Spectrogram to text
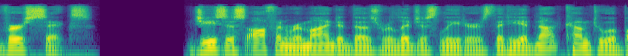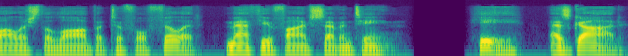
Verse 6. Jesus often reminded those religious leaders that he had not come to abolish the law but to fulfill it. Matthew 5:17. He, as God,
